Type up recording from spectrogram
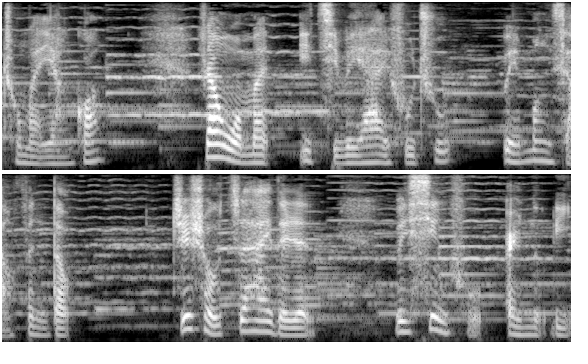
充满阳光，让我们一起为爱付出，为梦想奋斗，执守最爱的人，为幸福而努力。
